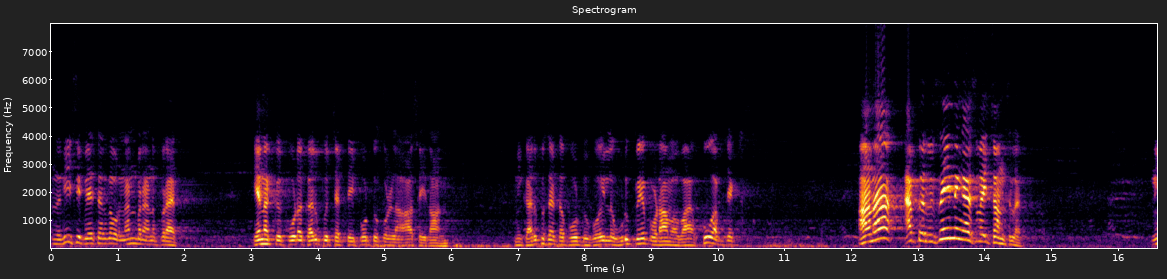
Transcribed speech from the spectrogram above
அந்த வீசி பேசுகிறத ஒரு நண்பர் அனுப்புகிறார் எனக்கு கூட கருப்பு சட்டை போட்டுக்கொள்ள ஆசைதான். நீ கருப்பு சட்டை போட்டுக்கோ இல்லை உடுப்பே போடாமல் வா ஹூ அப்ஜெக்ட்ஸ் ஆனால் after resigning as vice chancellor நீ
